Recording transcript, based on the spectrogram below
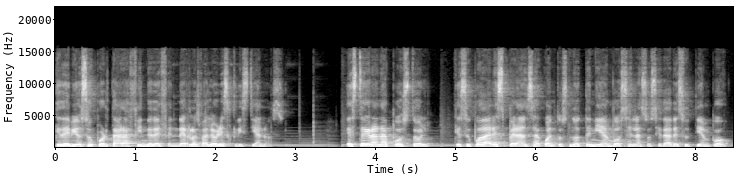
que debió soportar a fin de defender los valores cristianos. Este gran apóstol, que supo dar esperanza a cuantos no tenían voz en la sociedad de su tiempo,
